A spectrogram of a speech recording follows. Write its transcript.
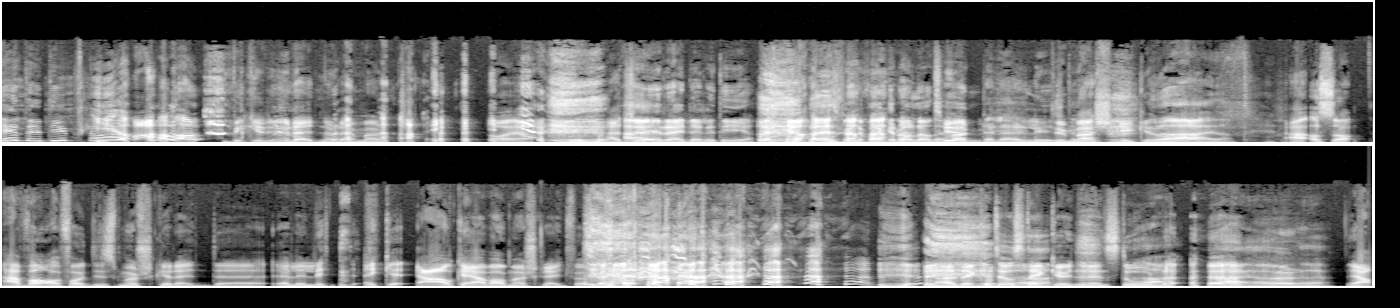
Er det du prater Ja! Blir ikke du redd når det er mørkt? Oh, ja. Jeg Jeg er redd hele tida. Det spiller ingen rolle om det er mørkt eller lyst. du merker ikke noe. Nei jeg, altså, jeg var faktisk mørkeredd. eh, Eller litt ikke, Ja, OK, jeg var mørkredd før. ja, det er ikke til å stikke under en stol. Nei, jeg hører det. Ja,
